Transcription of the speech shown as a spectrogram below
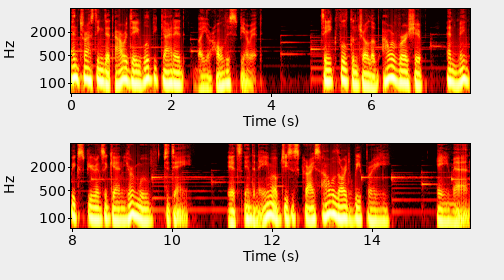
and trusting that our day will be guided by your Holy Spirit. Take full control of our worship and may we experience again your move today. It's in the name of Jesus Christ our Lord we pray. Amen.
